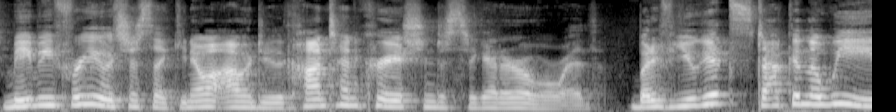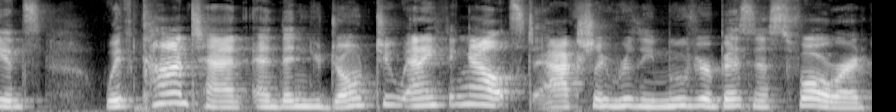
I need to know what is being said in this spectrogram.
maybe for you, it's just like, you know what, I want to do the content creation just to get it over with. But if you get stuck in the weeds with content and then you don't do anything else to actually really move your business forward,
